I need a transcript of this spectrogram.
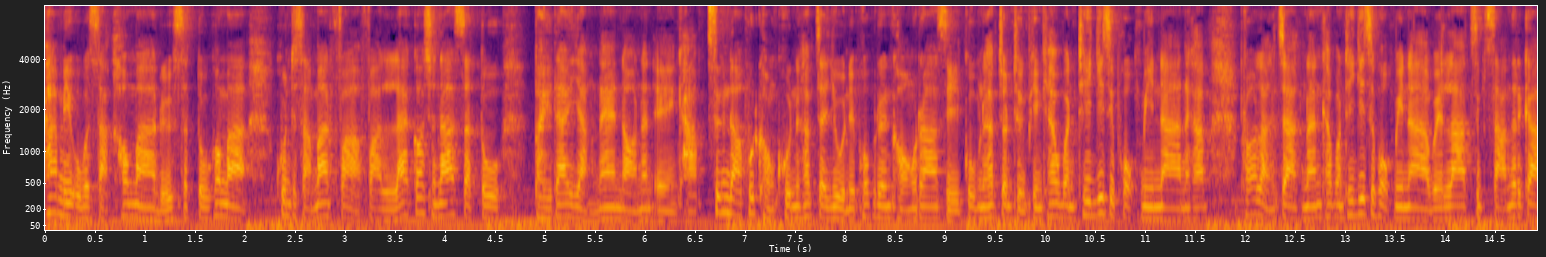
ถ้ามีอุปสรรคเข้ามาหรือศัตรูเข้ามา คุณจะสามารถฝ่าฟัน และก็ชนะศัตรูไปได้อย่างแน่นอนนั่นเองครับ ซึ่งดาวพุธของคุณนะครับจะอยู่ในภพเรือนของราศีกุมนะครับจนถึงเพียงแค่วันที่ 26 มีนานะครับ เพราะหลังจากนั้นครับวันที่ 26 มีนาเวลา 13นาฬิกา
